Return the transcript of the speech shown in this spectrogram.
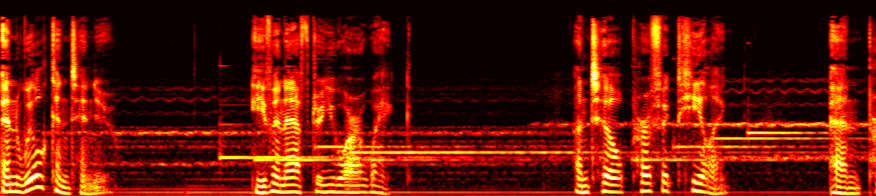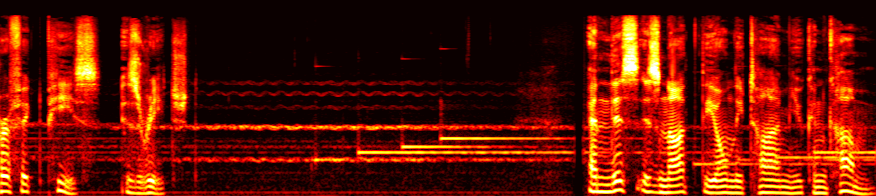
and will continue even after you are awake until perfect healing and perfect peace is reached. And this is not the only time you can come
